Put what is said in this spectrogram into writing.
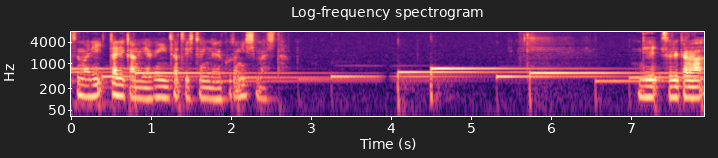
つまり誰かの役に立つ人になることにしました。でそれから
